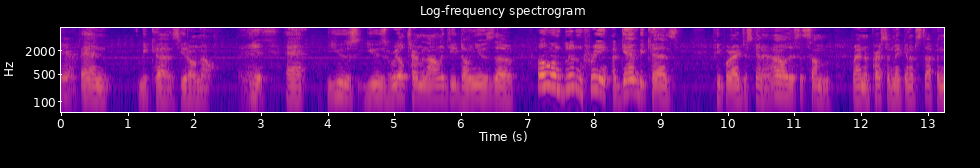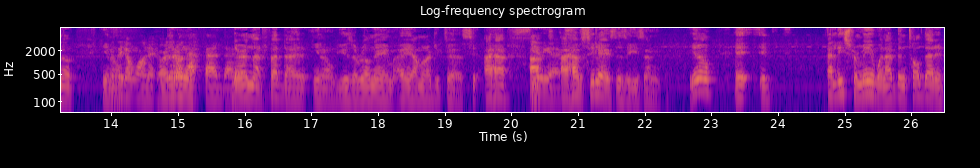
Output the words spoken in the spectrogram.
Yeah. and because you don't know. You, and use use real terminology. Don't use the oh I'm gluten free again because people are just gonna oh this is some random person making up stuff and they'll you know they don't want it, or they they're on that fad diet. they're in that fed diet. You know, use a real name. Hey, I'm allergic to. I have uh, I, I have celiac disease, and you know it. It at least for me, when I've been told that, it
